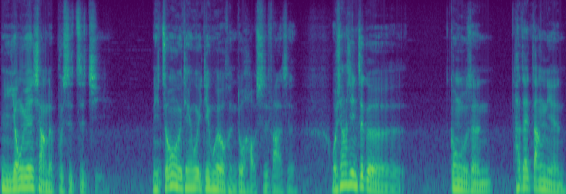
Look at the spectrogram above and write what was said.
你永远想的不是自己，你总有一天会一定会有很多好事发生。我相信这个公路生他在当年，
